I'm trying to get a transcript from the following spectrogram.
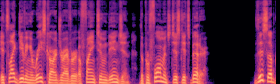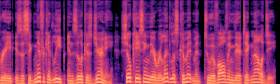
It's like giving a race car driver a fine tuned engine, the performance just gets better. This upgrade is a significant leap in Zilliqa's journey, showcasing their relentless commitment to evolving their technology.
